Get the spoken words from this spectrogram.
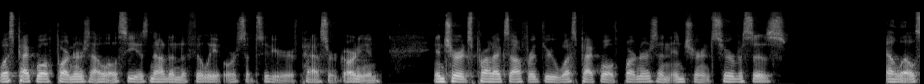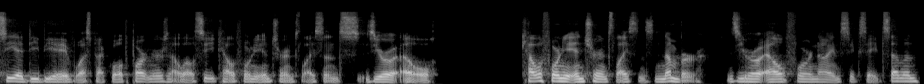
Westpac Wealth Partners LLC is not an affiliate or subsidiary of PAS or Guardian. Insurance products offered through Westpac Wealth Partners and Insurance Services LLC, a DBA of Westpac Wealth Partners LLC, California Insurance License 0L, California Insurance License Number 0L49687.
